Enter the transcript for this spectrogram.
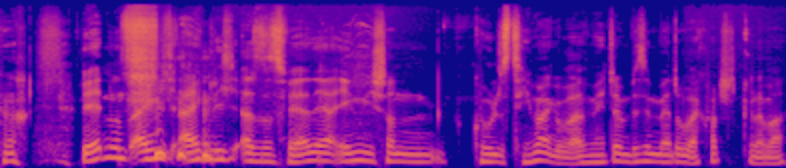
Wir hätten uns eigentlich, eigentlich, also es wäre ja irgendwie schon ein cooles Thema geworden. Man hätte ein bisschen mehr drüber quatschen können, aber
